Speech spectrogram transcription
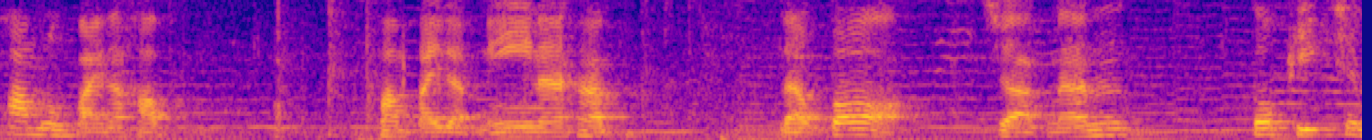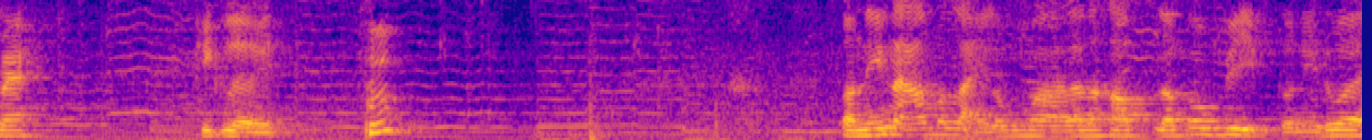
คว่ำลงไปนะครับความไปแบบนี้นะครับ แล้วก็จากนั้นก็พลิกใช่ไหมพลิกเลยปึ๊บตอนนี้น้ำมันไหลลงมาแล้วนะครับ แล้วก็บีบตัวนี้ด้วย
